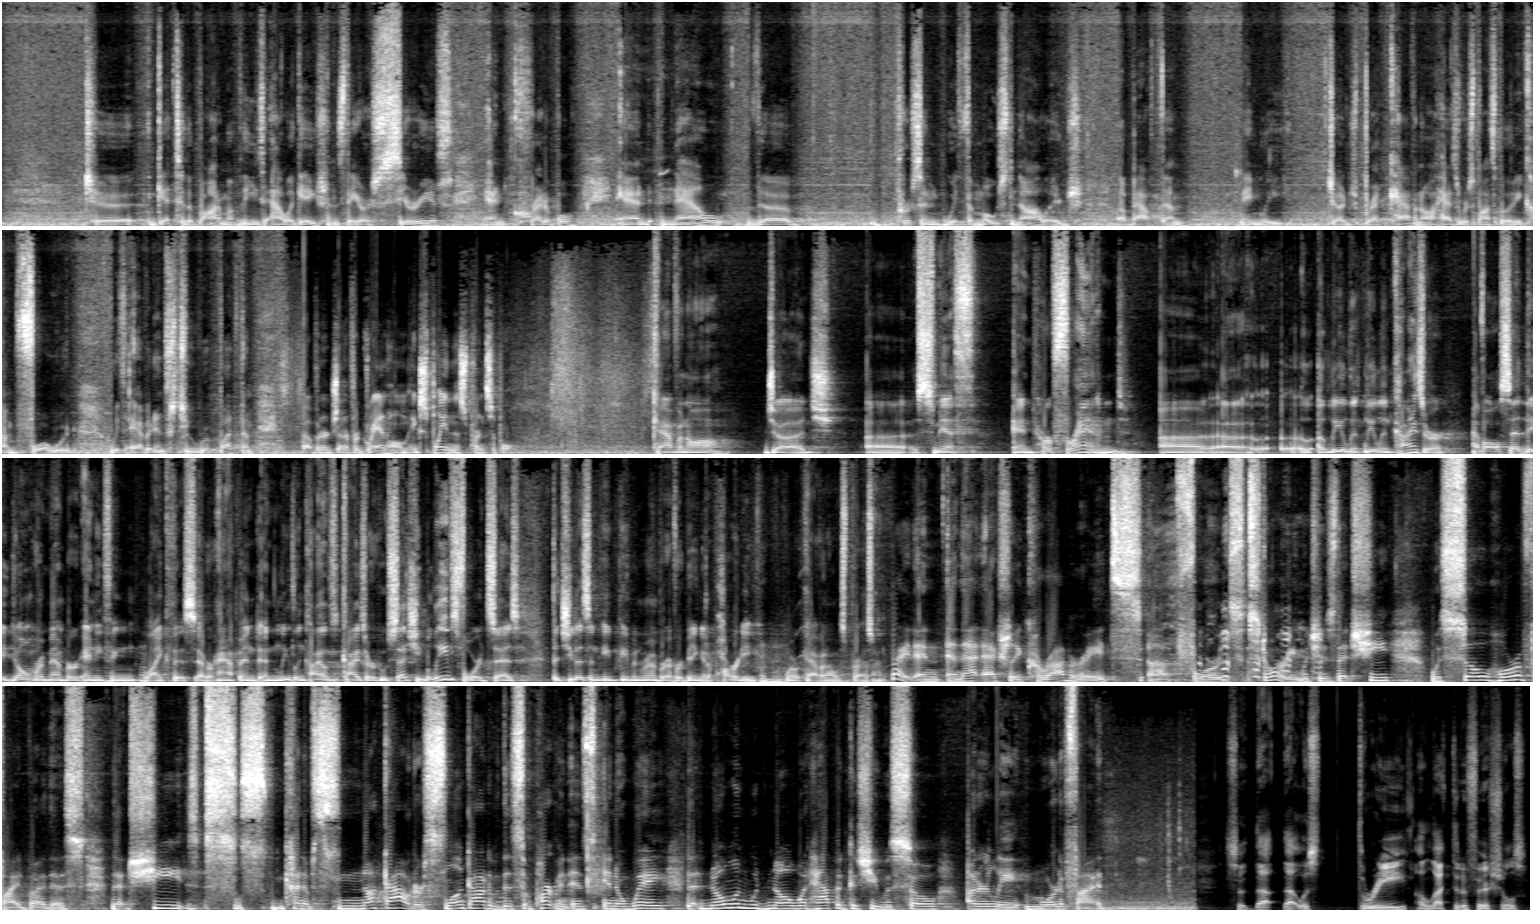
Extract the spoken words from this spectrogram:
to get to the bottom of these allegations. They are serious and credible, and now the person with the most knowledge about them, namely Judge Brett Kavanaugh, has a responsibility to come forward with evidence to rebut them. Governor Jennifer Granholm explained this principle. Kavanaugh, Judge uh, Smith, and her friend, uh, uh, Leland, Leland Keyser, have all said they don't remember anything like this ever happened. And Leland Keyser, who says she believes Ford, says that she doesn't even remember ever being at a party where Kavanaugh was present. Right, and, and that actually corroborates uh, Ford's story, which is that she was so horrified by this that she s- s- kind of snuck out or slunk out of this apartment in, in a way that no one would know what happened because she was so utterly mortified. So that that was three elected officials,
